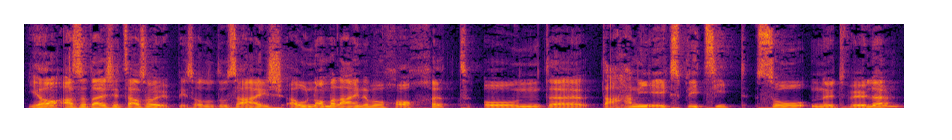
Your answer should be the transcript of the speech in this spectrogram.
Ja, also da ist jetzt auch so etwas, oder? Du sagst, auch nochmal einer, der kocht. Und äh, da habe ich explizit so nicht wollen,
